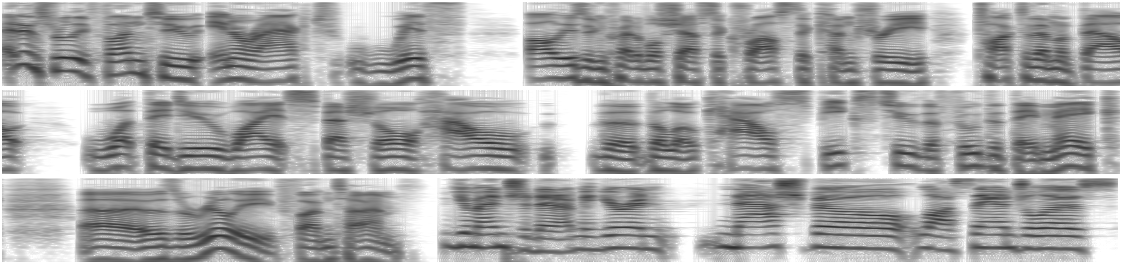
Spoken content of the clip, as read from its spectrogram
And it's really fun to interact with all these incredible chefs across the country, talk to them about what they do, why it's special, how the the locale speaks to the food that they make. Uh, it was a really fun time. You mentioned it. I mean, you're in Nashville, Los Angeles,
